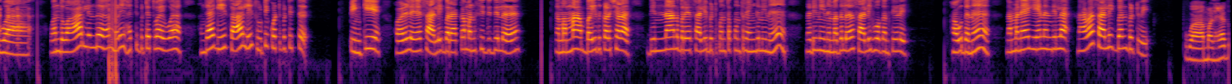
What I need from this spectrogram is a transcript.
ವಾ ಒಂದ್ ವಾರದಿಂದ ಮಳಿ ಹತ್ತಿ ಬಿಟ್ಟತ್ವ ಇವ್ವ. ಹಂಗಾಗಿ ಸಾಲಿ ಸೂಟಿ ಕೊಟ್ಟು ಬಿಟ್ಟಿತ್ತು ಪಿಂಕಿ ಹೊಳ್ಳೆ ಸಾಲಿಗೆ ಬರಾಕ ಮನಸ್ಸಿದ್ದಿದ್ದಿಲ್ಲ ನಮ್ಮಮ್ಮ ಬೈದು ಕಳ್ಸ್ಯಾಳ ದಿನಾನು ಬರೇ ಸಾಲಿ ಬಿಟ್ಕೊಂತ ಕುಂತ್ರ ಹೆಂಗ ನೀನು? ನಡಿ ನೀನು ಮೊದಲ ಸಾಲಿಗೆ ಹೋಗಂತೇಳಿ ಹೌದನ? ನಮ್ಮ ಮನ್ಯಾಗ ಏನಂದಿಲ್ಲ ನಾವ ಸಾಲಿಗೆ ಬಂದ್ಬಿಟ್ವಿ. ವಾ ಮಳ್ಯಾಗ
